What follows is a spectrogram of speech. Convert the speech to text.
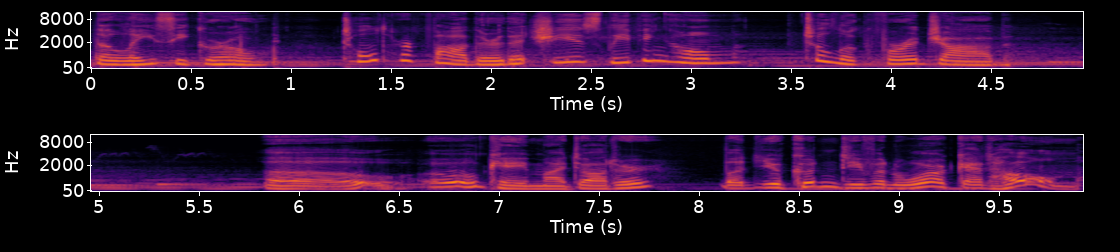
The lazy girl told her father that she is leaving home to look for a job. Oh, okay, my daughter. But you couldn't even work at home.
